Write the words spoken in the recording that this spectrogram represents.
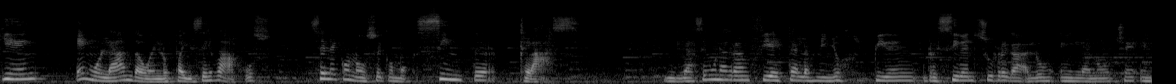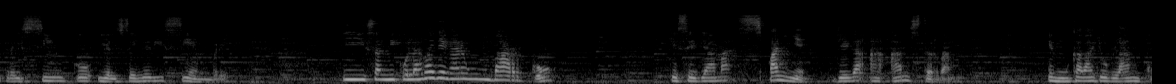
quien en Holanda o en los Países Bajos se le conoce como Sinterklaas. Y le hacen una gran fiesta, los niños reciben sus regalos en la noche entre el 5 y el 6 de diciembre y San Nicolás va a llegar en un barco que se llama Spañe, llega a Ámsterdam en un caballo blanco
